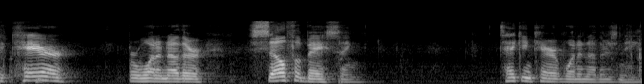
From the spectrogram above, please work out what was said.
to care for one another, self abasing, taking care of one another's needs.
